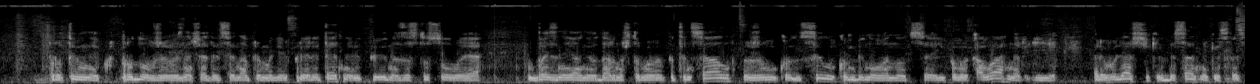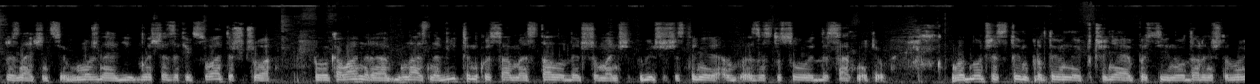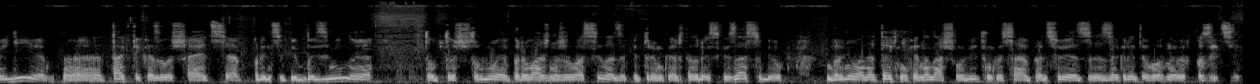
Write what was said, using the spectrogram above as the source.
Противник продовжує визначати цей напрямок як пріоритетний. Відповідно, застосовує весь наявний ударно-штурмовий потенціал, живу силу комбіновану. Це і ПВК Вагнер, і регулярщиків, десантників, спецпризначенців. Можна лише зафіксувати, що ПВК Вагнера в нас на відтинку саме стало дещо менше. По більшій частині е, застосовують десантників. Водночас тим противник вчиняє постійно ударні штурмові дії. Тактика залишається в принципі беззмінною, тобто штурмує переважно жива сила за підтримкою артилерійських засобів. Броньована техніка на нашому відтинку саме працює з закритих вогневих позицій.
